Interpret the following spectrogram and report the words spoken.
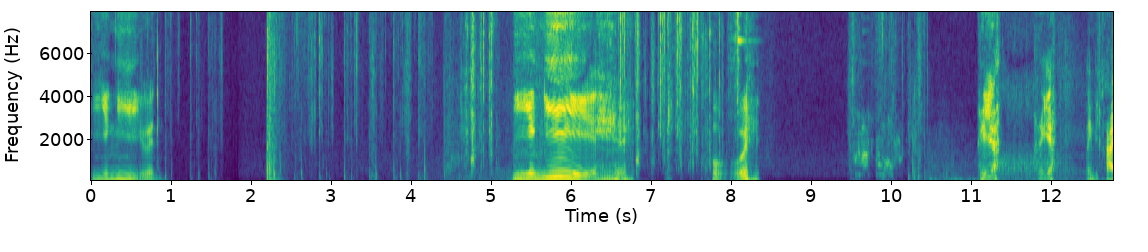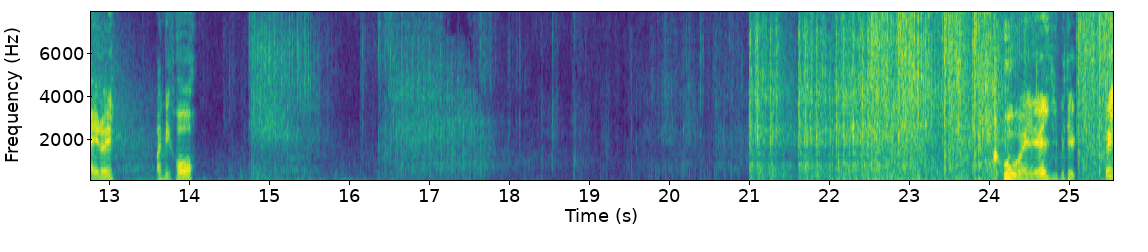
นี่ยังงี้เกินนี่ยังงี้โอ้ยเคลียเคลียไม่มีใครเลยไม่มีโค ข่วยเอ้ยยิงไปถึงเฮ้ย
